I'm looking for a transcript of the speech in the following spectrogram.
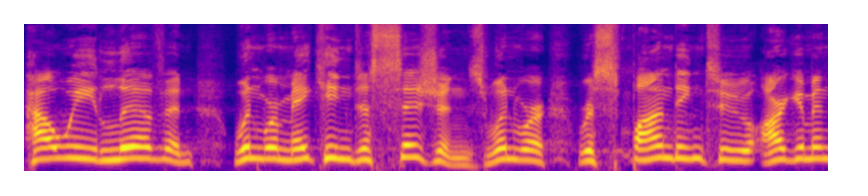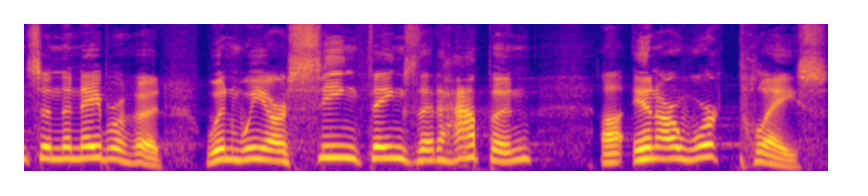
how we live, and when we're making decisions, when we're responding to arguments in the neighborhood, when we are seeing things that happen uh, in our workplace,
